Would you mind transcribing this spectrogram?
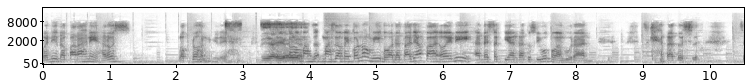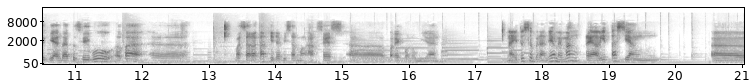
oh ini udah parah nih, harus lockdown gitu ya. Iya, iya, kalau iya. mazhab ekonomi bahwa datanya apa? Oh ini ada sekian ratus ribu pengangguran, sekian ratus sekian ratus ribu apa uh, masyarakat tidak bisa mengakses uh, perekonomian. Nah itu sebenarnya memang realitas yang uh,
